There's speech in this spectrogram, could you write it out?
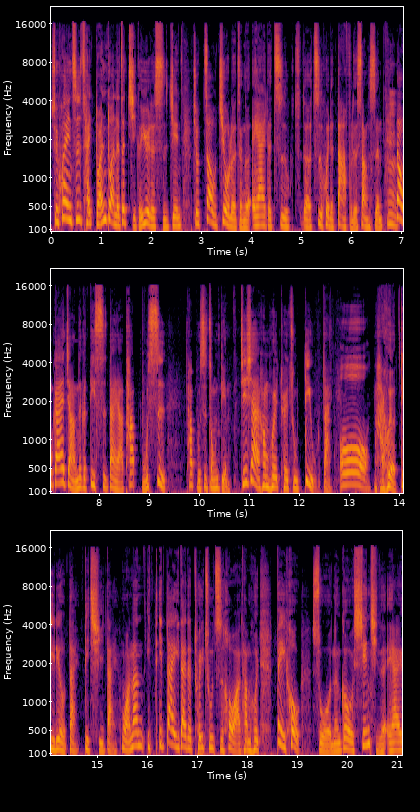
所以换言之，才短短的这几个月的时间，就造就了整个 AI 的智呃智慧的大幅的上升。那我刚才讲那个第四代啊，它不是。它不是终点，接下来他们会推出第五代哦，还会有第六代、第七代，哇！那一一代一代的推出之后啊，他们会背后所能够掀起的 AI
